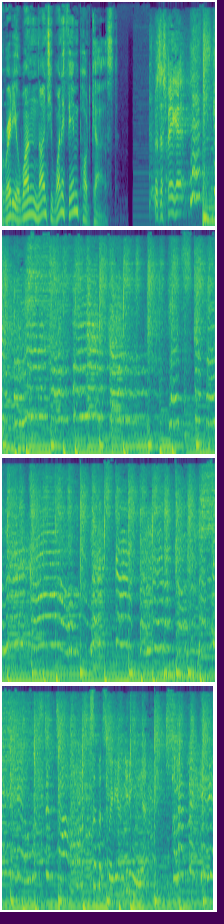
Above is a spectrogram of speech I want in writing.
Radio 1 91 FM podcast. Mr. Speaker. Let's get political, political. Let's get political. Let's get political. Let me hear Winston talk. Zip it, sweetie, I'm getting there. Let me hear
